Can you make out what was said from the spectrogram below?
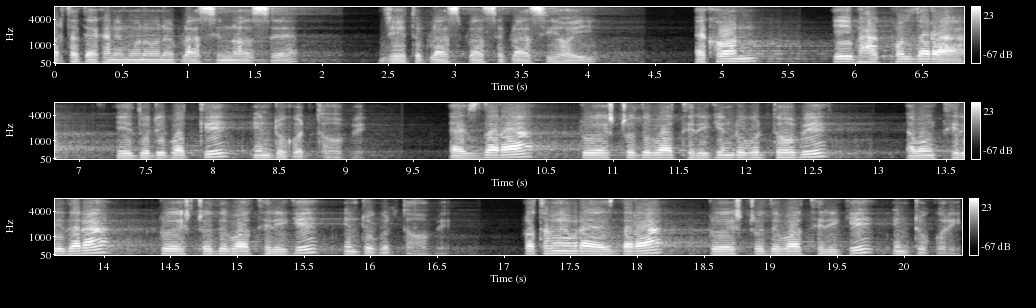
অর্থাৎ এখানে মনে মনে প্লাস চিহ্ন আছে, যেহেতু প্লাস প্লাসে প্লাসই হয়। এখন এই ভাগফল দ্বারা এই দুটি পদকে ইন্টু করতে হবে। এক্স দ্বারা two X to the power থ্রিকে ইন্টু করতে হবে, এবং থ্রি দ্বারা two X to the power থ্রিকে ইন্টু করতে হবে। প্রথমে আমরা এক্স দ্বারা two X to the power থ্রিকে ইন্টু করি।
